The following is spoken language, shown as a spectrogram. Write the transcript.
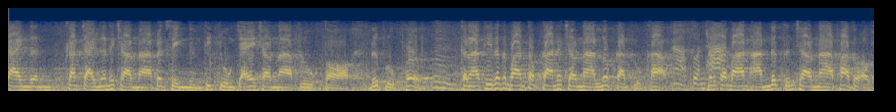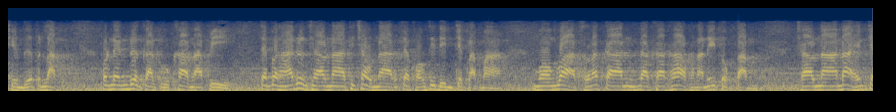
จายเงินการจ่ายเงินให้ชาวนาเป็นสิ่งหนึ่งที่จูงใจให้ชาวนาปลูกต่อหรือปลูกเพิ่มอืมขณะที่รัฐบาลต้องการให้ชาวนาลดการปลูกข้าวอ่าส่วนทางรัฐบาลอ่านนึกถึงชาวนาภาคตะวันออกเฉียงเหนือเป็นหลัก เพราเน้นเรื่องการปลูกข้าวนาปี แต่ปัญหาเรื่องชาวนาที่เช่านาเจ้าของที่ดินจะกลับมา มองว่าสถานการณ์ราคาข้าวขณะนี้ตกต่ำชาวนาน่าเห็นใจ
